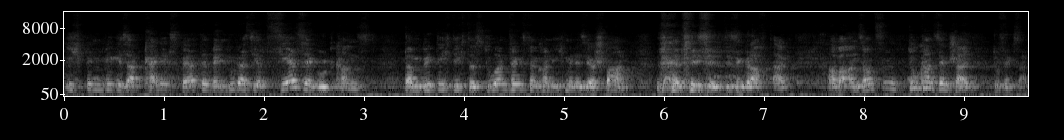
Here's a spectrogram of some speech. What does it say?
Ich bin, wie gesagt, kein Experte. Wenn du das jetzt sehr, sehr gut kannst, dann bitte ich dich, dass du anfängst, dann kann ich mir das ja sparen. Diese, diesen Kraftakt. Aber ansonsten, du kannst entscheiden. Du fängst an.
